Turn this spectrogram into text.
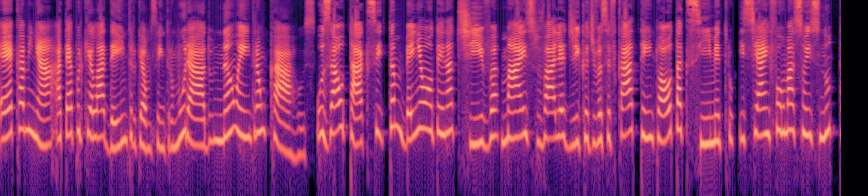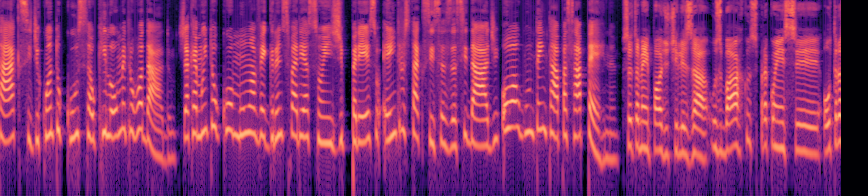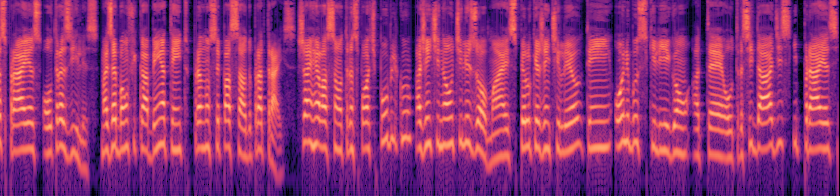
é caminhar, até porque lá dentro, que é um centro murado, não entram carros. Usar o táxi também é uma alternativa, mas vale a dica de você ficar atento ao taxímetro e se há informações no táxi de quanto custa o quilômetro rodado, já que é muito comum haver grandes variações de preço entre os taxistas da cidade ou algum tentar passar a perna. Você também pode utilizar os barcos para conhecer outras praias, outras ilhas, mas é bom ficar bem atento para não ser passado para trás. Já em relação ao transporte público, a gente não utilizou, mas pelo que a gente leu, tem ônibus que ligam até outras cidades e praias,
